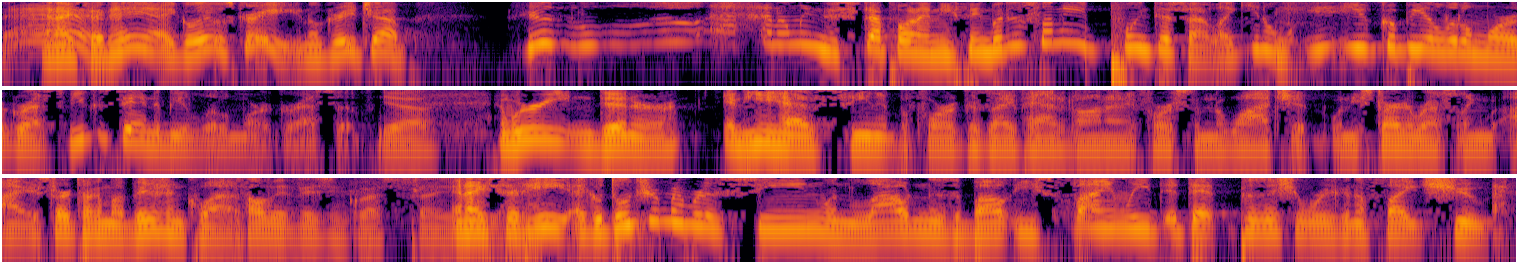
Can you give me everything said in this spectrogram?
And I said, hey, I go, it was great, you know, great job. Here's, I don't mean to step on anything, but just let me point this out. Like, you know, you, could be a little more aggressive. You could stand to be a little more aggressive. Yeah. And we were eating dinner, and he has seen it before because I've had it on, and I forced him to watch it when he started wrestling. I started talking about Vision Quest. Tell me Vision Quest. And I said, "Hey, I go, don't you remember the scene when Louden is about? He's finally at that position where he's going to fight shoot."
